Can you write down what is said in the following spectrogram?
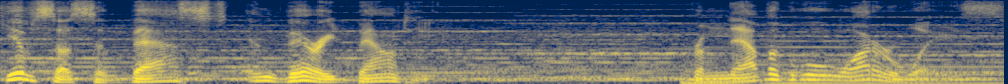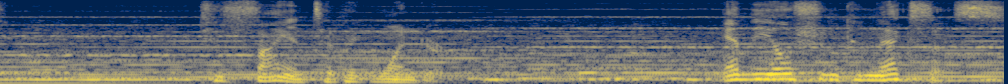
gives us a vast and varied bounty, from navigable waterways to scientific wonder. And the ocean connects us.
